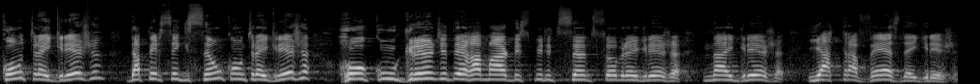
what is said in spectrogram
contra a igreja, da perseguição contra a igreja, ou com o grande derramar do Espírito Santo sobre a igreja, na igreja e através da igreja.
